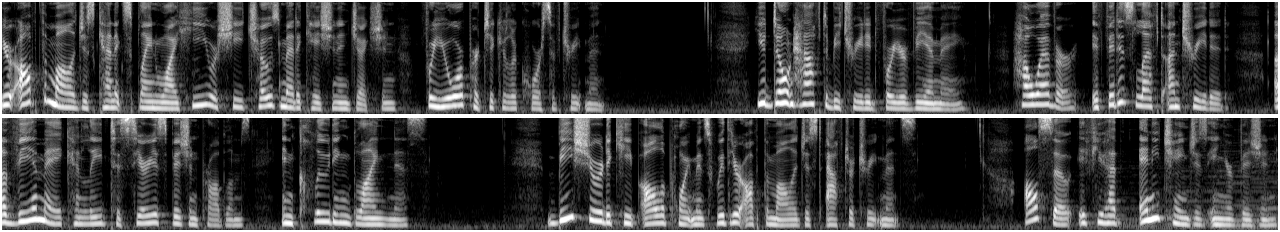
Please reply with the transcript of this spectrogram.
Your ophthalmologist can explain why he or she chose medication injection for your particular course of treatment. You don't have to be treated for your VMA. However, if it is left untreated, a VMA can lead to serious vision problems, including blindness. Be sure to keep all appointments with your ophthalmologist after treatments. Also, if you have any changes in your vision,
